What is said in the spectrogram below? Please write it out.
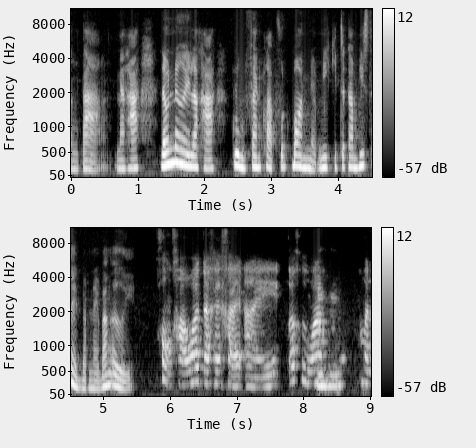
ต่างๆนะคะ แล้วเนยล่ะคะ กลุ่มแฟนคลับฟุตบอลเนี่ยมีกิจกรรมพิเศษแบบไหนบ้างเอ่ย ของเขาว่าจะคล้ายๆไอซ์ก็คือว่าอือฮึมัน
